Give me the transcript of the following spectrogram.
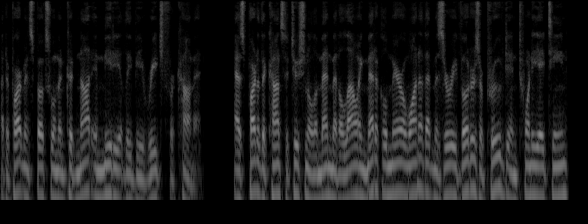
A department spokeswoman could not immediately be reached for comment. As part of the constitutional amendment allowing medical marijuana that Missouri voters approved in 2018,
